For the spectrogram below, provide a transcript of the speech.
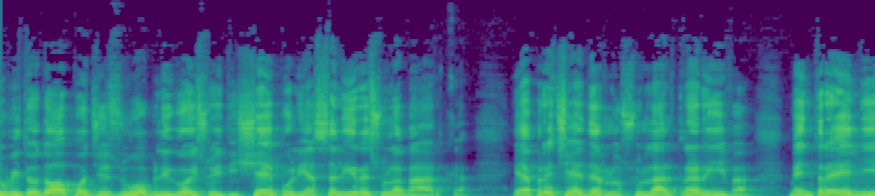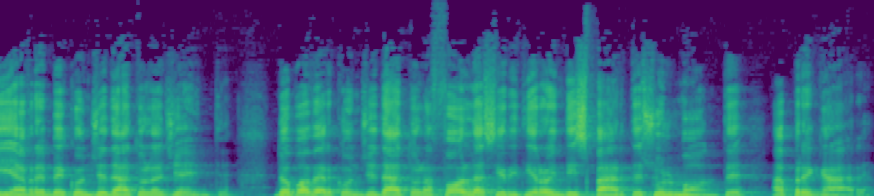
Subito dopo Gesù obbligò i suoi discepoli a salire sulla barca e a precederlo sull'altra riva, mentre egli avrebbe congedato la gente. Dopo aver congedato la folla si ritirò in disparte sul monte a pregare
